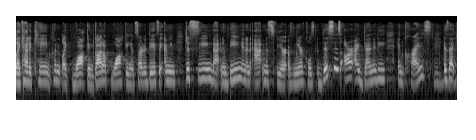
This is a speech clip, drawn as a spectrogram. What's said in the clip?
like had a cane, couldn't like walk, and got up walking and started dancing. I mean, just seeing that and being in an atmosphere of miracles. This is our identity in Christ. Is that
